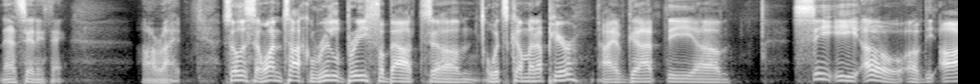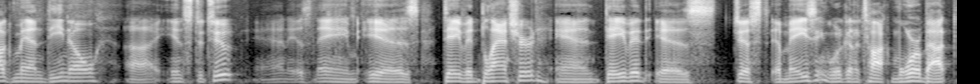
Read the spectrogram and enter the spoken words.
That's anything. All right. So, listen, I want to talk real brief about um, what's coming up here. I've got the um, CEO of the Og Mandino uh, Institute, and his name is David Blanchard. And David is just amazing. We're going to talk more about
